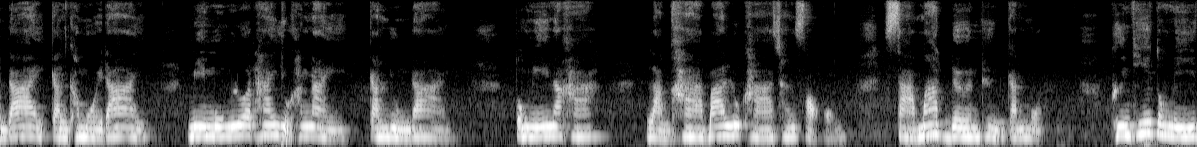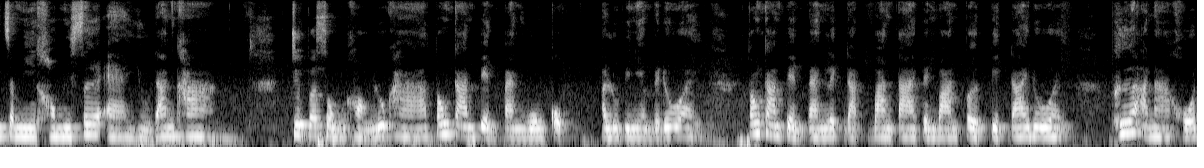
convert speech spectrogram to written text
รได้ กันขโมยได้ มีมุ้งลวดให้อยู่ข้างใน กันยุงได้ ตรงนี้นะคะ หลังคาบ้านลูกค้าชั้นสองสามารถเดินถึงกันหมด พื้นที่ตรงนี้จะมีคอมมิเซอร์แอร์อยู่ด้านข้าง จุดประสงค์ของลูกค้าต้องการเปลี่ยนแปลงวงกบอลูมิเนียมไปด้วย ต้องการเปลี่ยนแปลงเหล็กดัดบานตายเป็นบานเปิดปิดได้ด้วย เพื่ออนาคต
